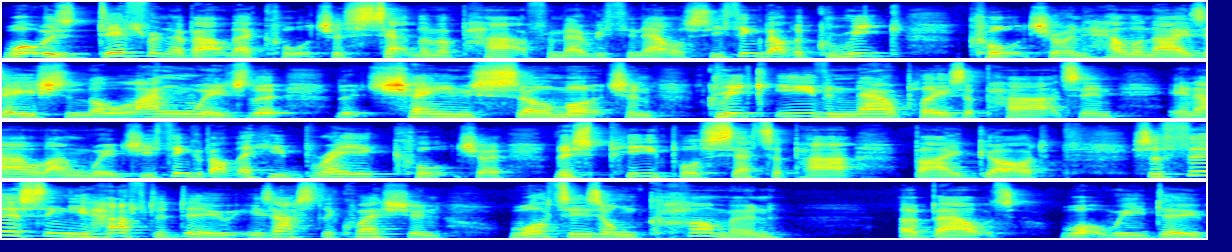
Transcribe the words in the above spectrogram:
what was different about their culture set them apart from everything else. So You think about the Greek culture and Hellenization, the language that, that changed so much, and Greek even now plays a part in, in our language. You think about the Hebraic culture, this people set apart by God. So, the first thing you have to do is ask the question what is uncommon about what we do?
